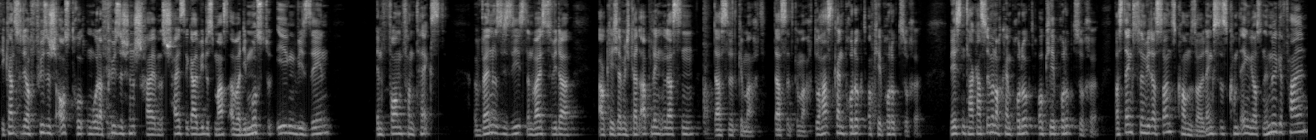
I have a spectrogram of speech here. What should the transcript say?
die kannst du dir auch physisch ausdrucken oder physisch hinschreiben, ist scheißegal, wie du es machst, aber die musst du irgendwie sehen in Form von Text. Und wenn du sie siehst, dann weißt du wieder, okay, ich habe mich gerade ablenken lassen, das wird gemacht, das wird gemacht. Du hast kein Produkt, okay, Produktsuche. Nächsten Tag hast du immer noch kein Produkt, okay, Produktsuche. Was denkst du denn, wie das sonst kommen soll? Denkst du, es kommt irgendwie aus dem Himmel gefallen?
